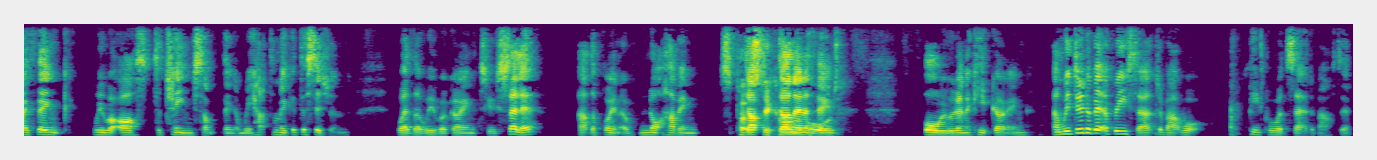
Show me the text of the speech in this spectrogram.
I think we were asked to change something and we had to make a decision whether we were going to sell it at the point of not having Put do- done anything board. or we were going to keep going. And we did a bit of research about what people had said about it.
